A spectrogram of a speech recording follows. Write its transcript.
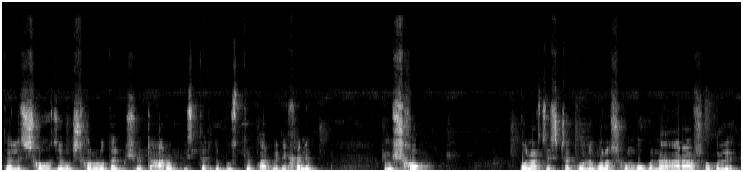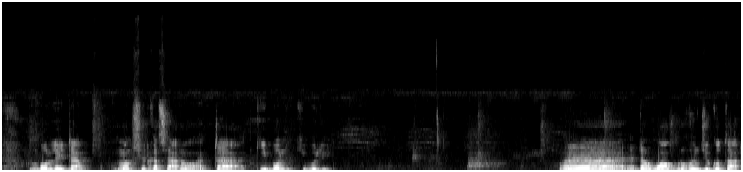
তাহলে সহজ এবং সরলতার বিষয়টা আরও বিস্তারিত বুঝতে পারবেন। এখানে আমি সব বলার চেষ্টা করলে বলা সম্ভব না, আর আর সকলে বললে এটা মানুষের কাছে আরও একটা কি বল, কি বলি? হ্যাঁ এটা অগ্রহণযোগ্যতার,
